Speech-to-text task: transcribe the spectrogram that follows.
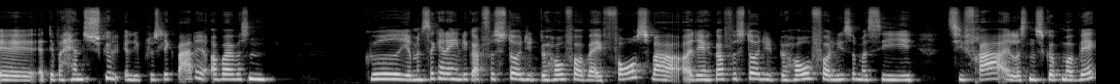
øh, at det var hans skyld, jeg lige pludselig ikke var det. Og hvor jeg var sådan, gud, jamen så kan jeg egentlig godt forstå dit behov for at være i forsvar, og jeg kan godt forstå dit behov for ligesom at sige, sige fra, eller sådan skubbe mig væk.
